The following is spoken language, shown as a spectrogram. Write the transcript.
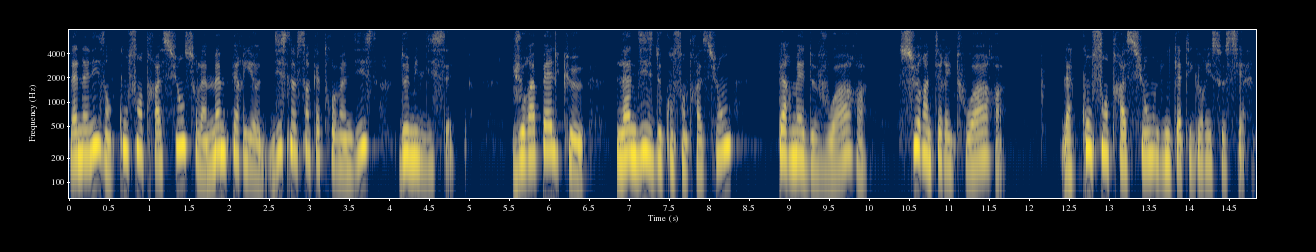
l'analyse en concentration sur la même période, 1990-2017. Je rappelle que l'indice de concentration permet de voir sur un territoire la concentration d'une catégorie sociale.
